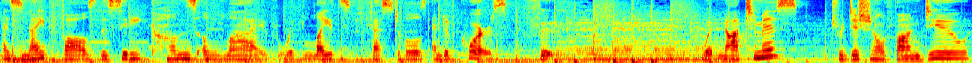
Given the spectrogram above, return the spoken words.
As night falls, the city comes alive with lights, festivals, and of course, food. What not to miss? Traditional fondue,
